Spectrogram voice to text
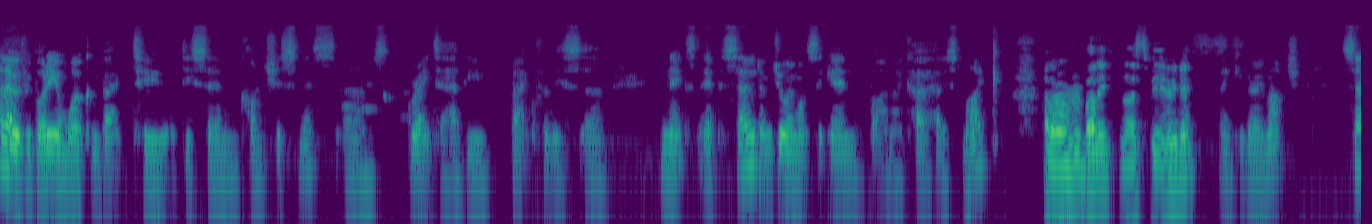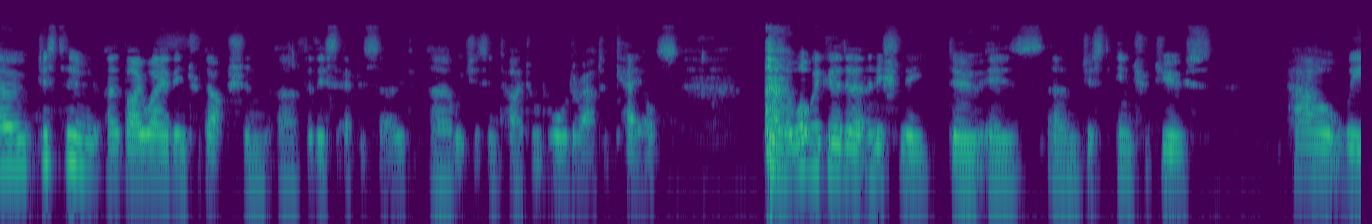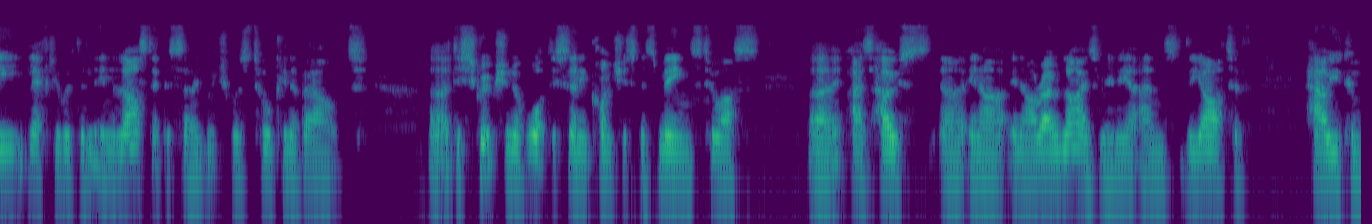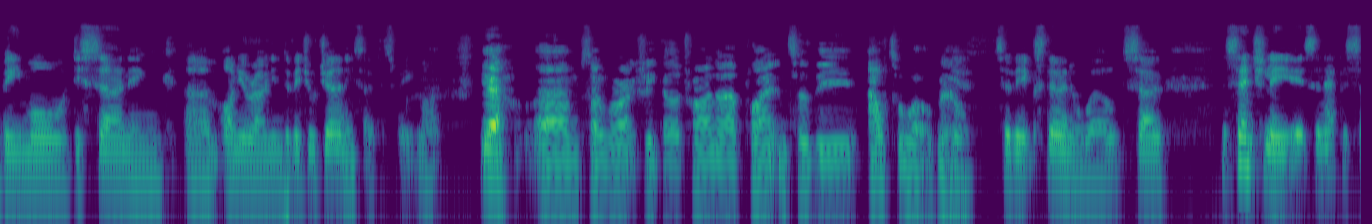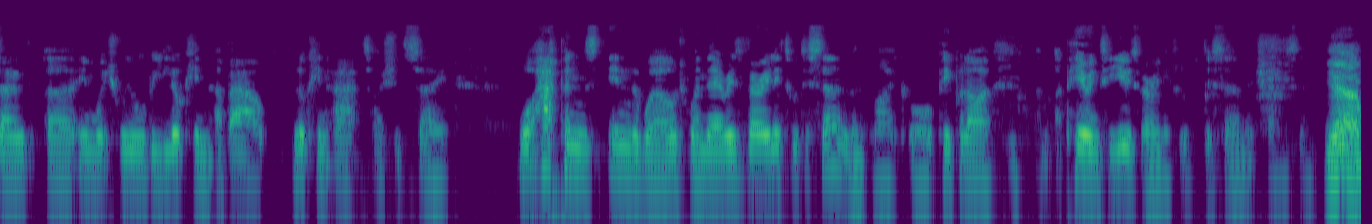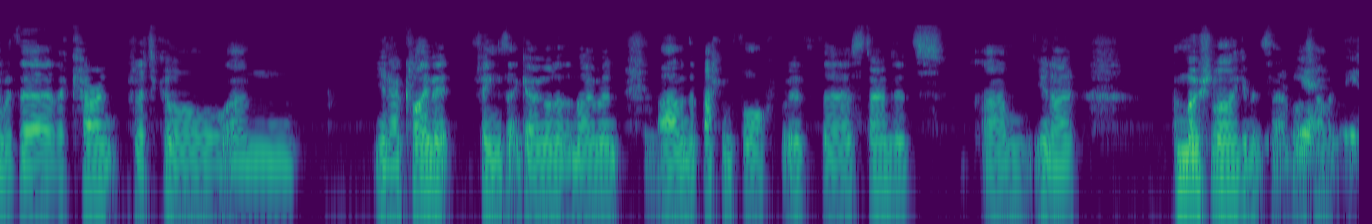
Hello, everybody, and welcome back to Discerning Consciousness. Um, it's great to have you back for this uh, next episode. I'm joined once again by my co host, Mike. Hello, everybody. Nice to be here again. Thank you very much. So, just to, uh, by way of introduction uh, for this episode, uh, which is entitled Order Out of Chaos, what we're going to initially do is um, just introduce how we left you with the, in the last episode, which was talking about uh, a description of what discerning consciousness means to us uh, as hosts uh, in our in our own lives, really, and the art of how you can be more discerning um, on your own individual journey, so to speak, Mike. Yeah. Um, so we're actually going to try and apply it into the outer world now. Yeah, to the external world. So essentially, it's an episode uh, in which we will be looking about, looking at, I should say, what happens in the world when there is very little discernment, Mike, or people are appearing to use very little discernment, shall we say? Yeah, with the the current political, um, you know, climate things that are going on at the moment, Mm. um, and the back and forth with the standards, um, you know, emotional arguments that everyone's yeah, having. yeah.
